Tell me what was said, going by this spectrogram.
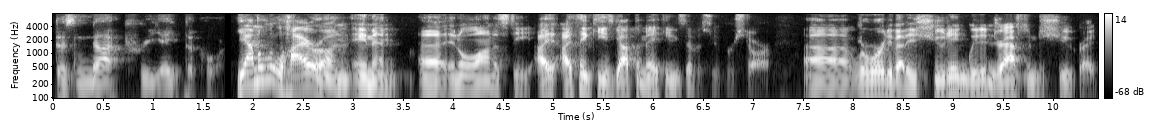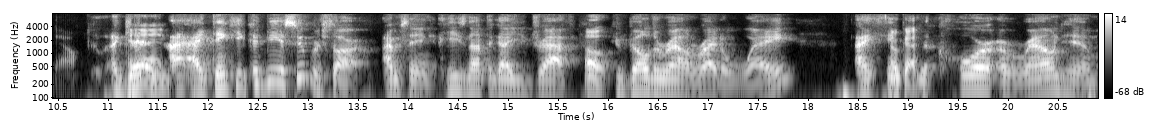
does not create the core. Yeah, I'm a little higher on Amen. Uh, in all honesty, I, I think he's got the makings of a superstar. Uh, we're worried about his shooting. We didn't draft him to shoot right now. Again, And- I, I think he could be a superstar. I'm saying he's not the guy you draft Oh, to build around right away. I think Okay. the core around him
